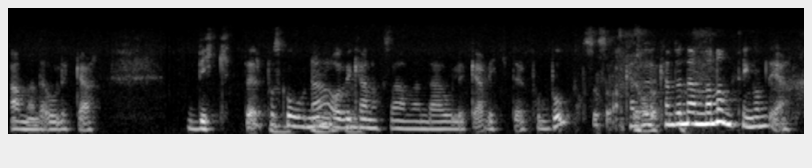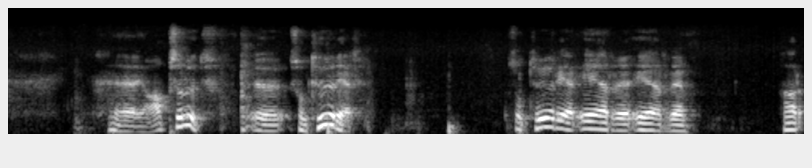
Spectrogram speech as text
använda olika vikter på skorna mm, och vi mm. kan också använda olika vikter på boots och så. Kan, Ja. du, kan du nämna någonting om det? Eh, Ja absolut. Eh, Som tur är. Som tur är, är, är har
